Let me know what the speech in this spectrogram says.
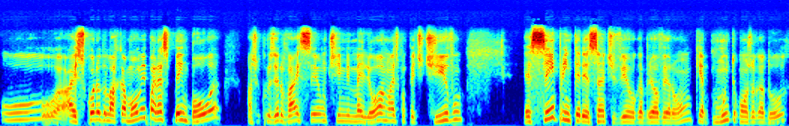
o, a escolha do Larcamon me parece bem boa. Acho que o Cruzeiro vai ser um time melhor, mais competitivo. É sempre interessante ver o Gabriel Veron, que é muito bom jogador.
